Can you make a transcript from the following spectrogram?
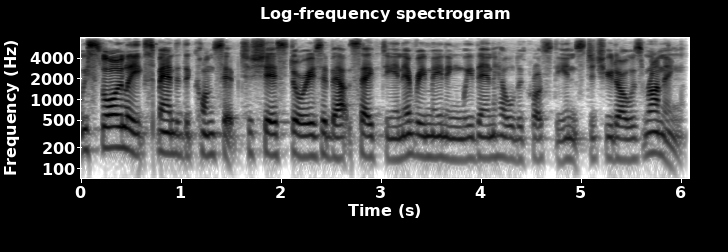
We slowly expanded the concept to share stories about safety in every meeting we then held across the institute I was running.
